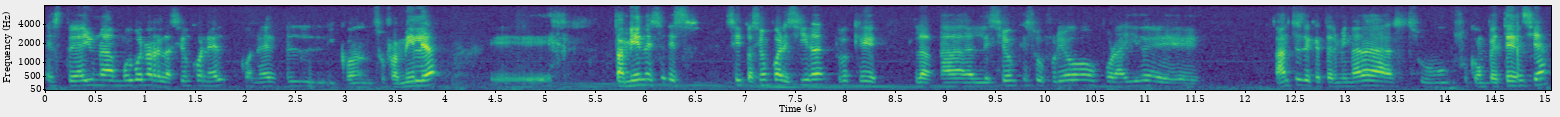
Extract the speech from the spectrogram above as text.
este, hay una muy buena relación con él, con él y con su familia. Eh, también es, es, situación parecida, creo que la, la, lesión que sufrió por ahí de antes de que terminara su, su competencia,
